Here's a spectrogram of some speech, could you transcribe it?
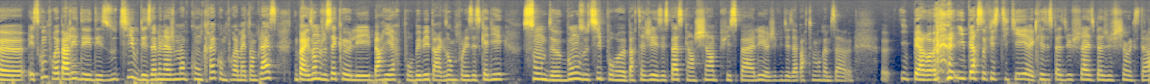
Euh, Est-ce qu'on pourrait parler des, outils ou des aménagements concrets qu'on pourrait mettre en place? Donc, Par exemple, je sais que les barrières pour bébés, par exemple, pour les escaliers, sont de bons outils pour euh, partager les espaces qu'un chien puisse pas aller. J'ai vu des appartements comme ça. Euh, hyper, euh, hyper sophistiqués avec les espaces du chat, espaces du chien, etc.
